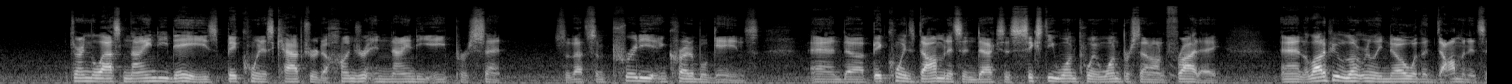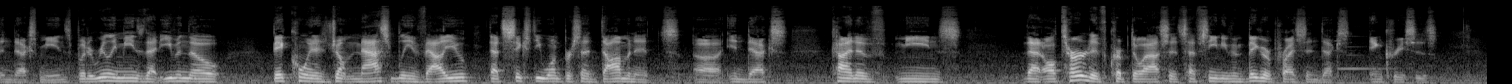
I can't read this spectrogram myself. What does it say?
during the last 90 days, Bitcoin has captured 198%. So that's some pretty incredible gains. And uh, Bitcoin's dominance index is 61.1% on Friday. And a lot of people don't really know what the dominance index means, but it really means that even though Bitcoin has jumped massively in value, that 61% dominance uh, index kind of means that alternative crypto assets have seen even bigger price index increases.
